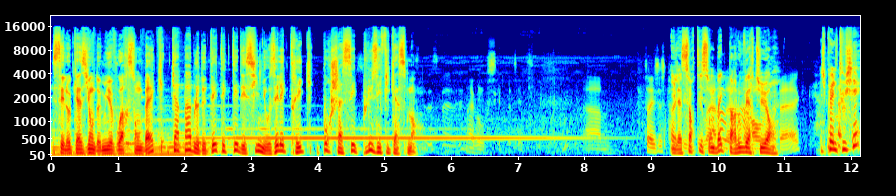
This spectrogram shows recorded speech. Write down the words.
C'est l'occasion de mieux voir son bec capable de détecter des signaux électriques pour chasser plus efficacement. Il a sorti son bec par l'ouverture. Je peux le toucher?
